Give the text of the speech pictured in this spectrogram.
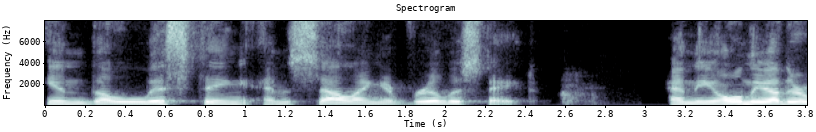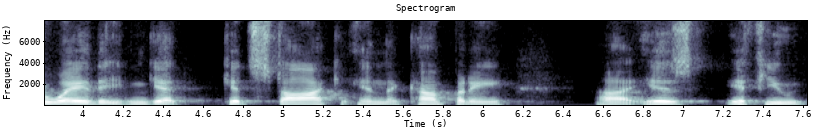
in the listing and selling of real estate. And the only other way that you can get, get stock in the company uh, is if you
